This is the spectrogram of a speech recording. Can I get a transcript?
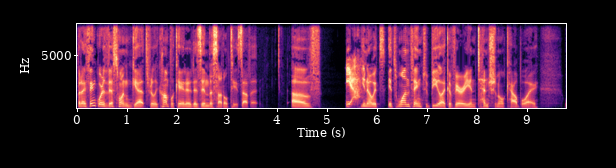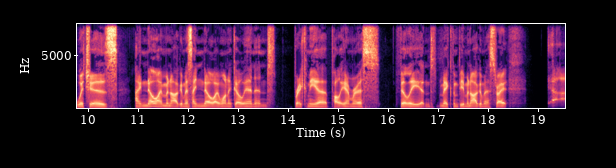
But I think where this one gets really complicated is in the subtleties of it. Of Yeah, you know, it's it's one thing to be like a very intentional cowboy, which is I know I'm monogamous. I know I want to go in and break me a polyamorous filly and make them be monogamous, right? Uh,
